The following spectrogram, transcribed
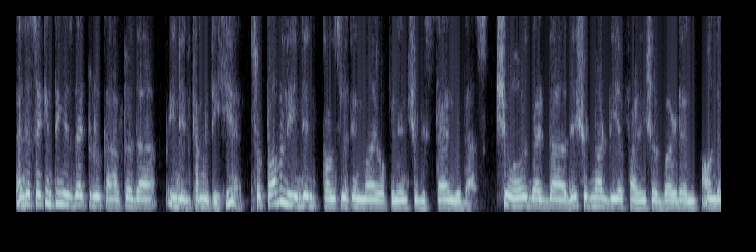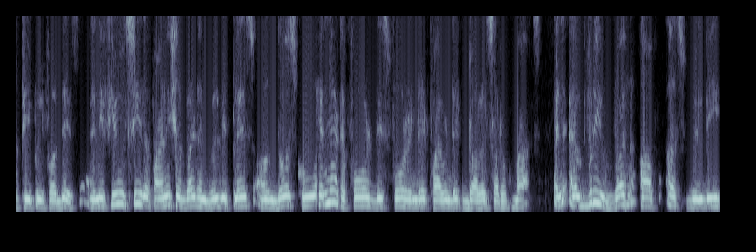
And the second thing is that to look after the Indian community here. So probably Indian consulate, in my opinion, should stand with us. Sure that the, there should not be a financial burden on the people for this. And if you see the financial burden will be placed on those who cannot afford this 400 $500 sort of marks. And every one of us will be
